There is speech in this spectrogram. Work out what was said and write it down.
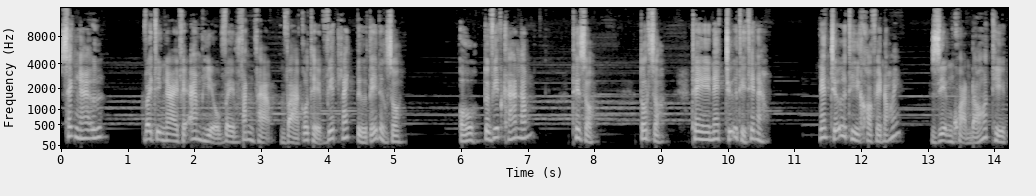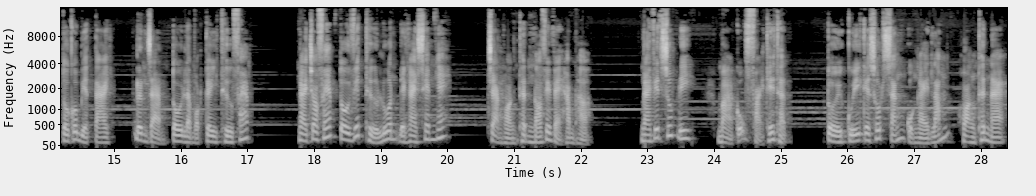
Sách Nga ư? Vậy thì ngài phải am hiểu về văn phạm và có thể viết lách tử tế được rồi. Ồ, tôi viết khá lắm, Thế rồi, tốt rồi, thế nét chữ thì thế nào? Nét chữ thì khỏi phải nói. Riêng khoản đó thì tôi có biệt tài. Đơn giản tôi là một cây thư pháp. Ngài cho phép tôi viết thử luôn để ngài xem nhé. Chàng hoàng thân nói với vẻ hăm hở. Ngài viết giúp đi, mà cũng phải thế thật. Tôi quý cái sốt sắng của ngài lắm, hoàng thân ạ, à,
